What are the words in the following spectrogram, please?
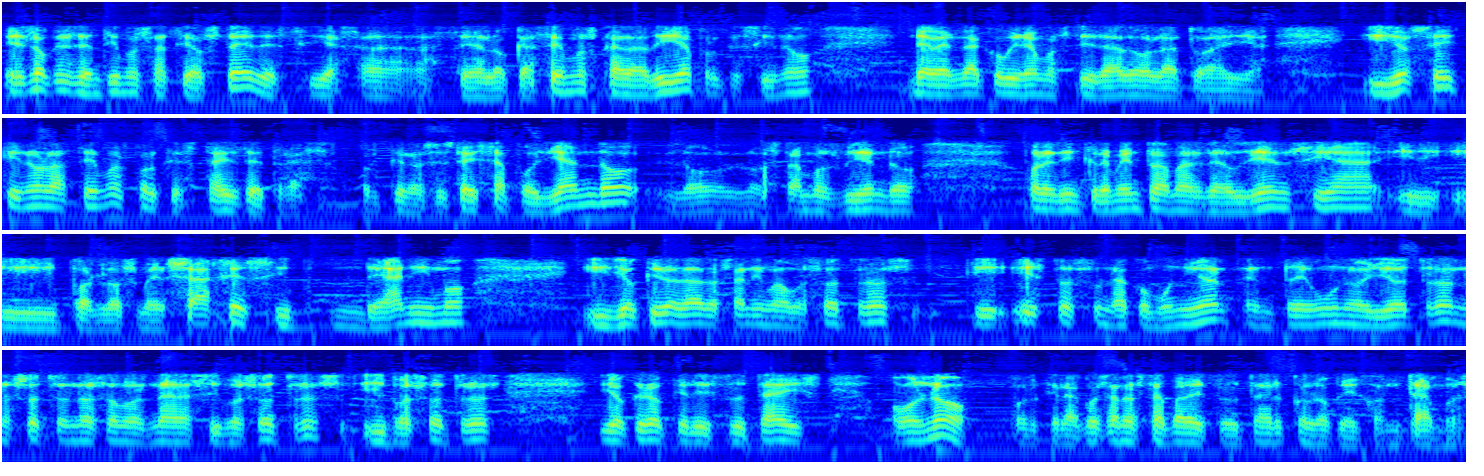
es lo que sentimos hacia ustedes y hacia, hacia lo que hacemos cada día, porque si no, de verdad que hubiéramos tirado la toalla. Y yo sé que no lo hacemos porque estáis detrás, porque nos estáis apoyando, lo, lo estamos viendo por el incremento además de audiencia y, y por los mensajes de ánimo y yo quiero daros ánimo a vosotros que esto es una comunión entre uno y otro, nosotros no somos nada sin vosotros y vosotros yo creo que disfrutáis o no, porque la cosa no está para disfrutar con lo que contamos.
